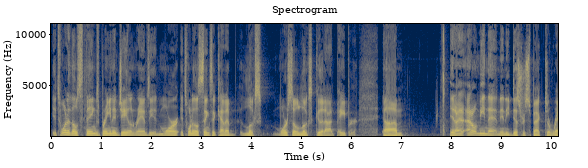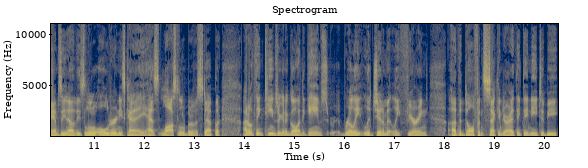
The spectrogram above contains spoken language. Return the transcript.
it's one of those things bringing in Jalen Ramsey and more it's one of those things that kind of looks more so looks good on paper. Um, and I, I, don't mean that in any disrespect to Ramsey. Now that he's a little older and he's kind of he has lost a little bit of a step, but I don't think teams are going to go into games really legitimately fearing uh, the Dolphins secondary. I think they need to be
